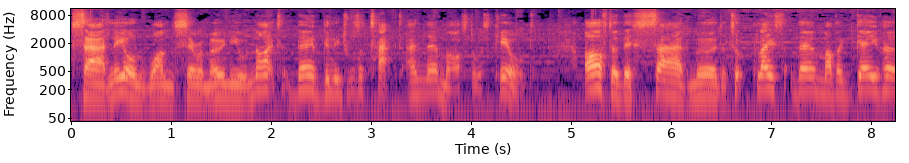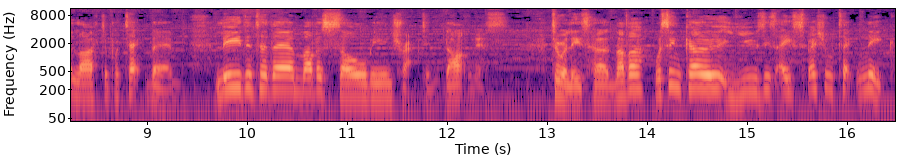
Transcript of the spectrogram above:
Sadly, on one ceremonial night, their village was attacked and their master was killed. After this sad murder took place, their mother gave her life to protect them, leading to their mother's soul being trapped in darkness. To release her mother, Hsien-Ko uses a special technique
